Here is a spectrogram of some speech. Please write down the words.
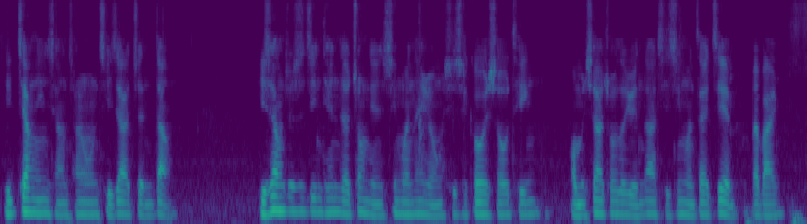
即将影响长荣期价震荡。以上就是今天的重点新闻内容，谢谢各位收听，我们下周的元大旗新闻再见，拜拜。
